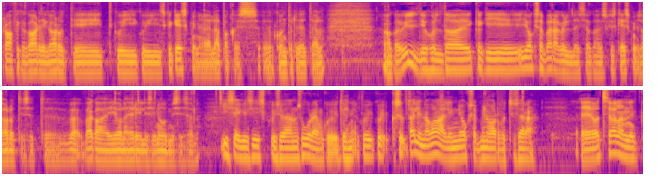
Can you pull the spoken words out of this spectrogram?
graafikakaardiga arvutit kui, kui niisugune keskmine läpakas kontoritöötajal aga üldjuhul ta ikkagi jookseb ära küll täitsa ka niisuguses keskmises arvutis, et äh, väga ei ole erilisi nõudmisi seal. isegi siis, kui see on suurem kui tehni-, kui, kui kas Tallinna vanalinn jookseb minu arvutis ära? Äh, vot seal on nüüd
